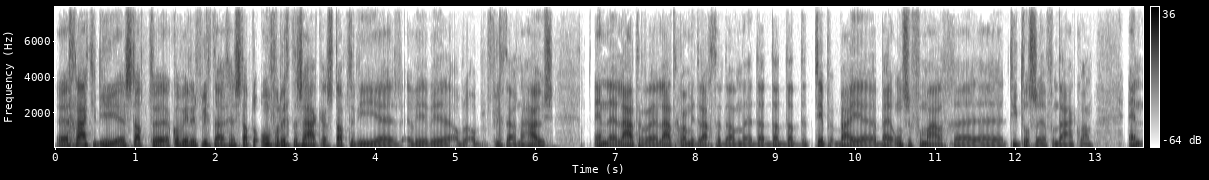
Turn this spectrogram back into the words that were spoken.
eh Graatje die stapte, kon weer in het vliegtuig en stapte onverrichte zaken, stapte die weer, weer op, op het vliegtuig naar huis. En later, later kwam je erachter dan, dat, dat, dat de tip bij, bij onze voormalige titels vandaan kwam. En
